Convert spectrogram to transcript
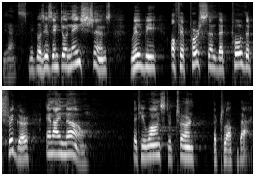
Yes, because his intonations will be of a person that pulled the trigger, and I know that he wants to turn the clock back.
